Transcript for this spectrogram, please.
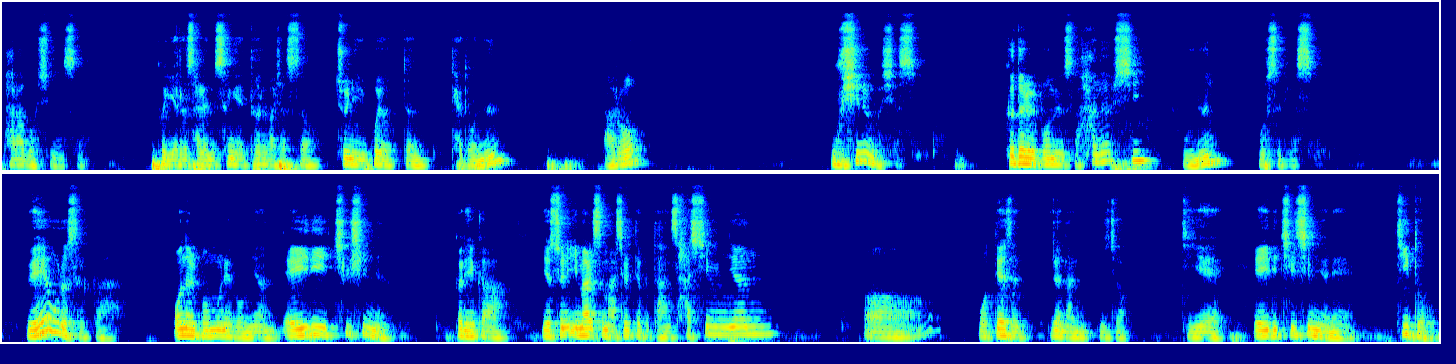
바라보시면서 그 예루살렘 성에 들어가셔서 주님이 보였던 태도는 바로 우시는 것이었습니다. 그들을 보면서 한없이 우는 모습이었습니다. 왜 울었을까? 오늘 본문에 보면 AD 70년, 그러니까 예수님 이 말씀 하실 때부터 한 40년, 어, 못 돼서 일어난 일이죠. 뒤에 AD 70년에 디도,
